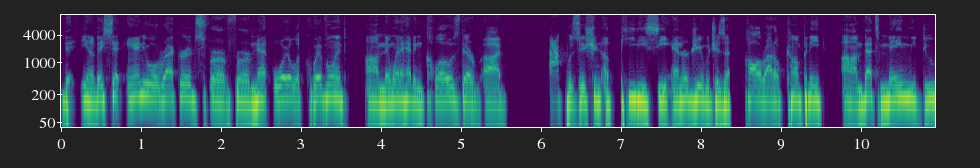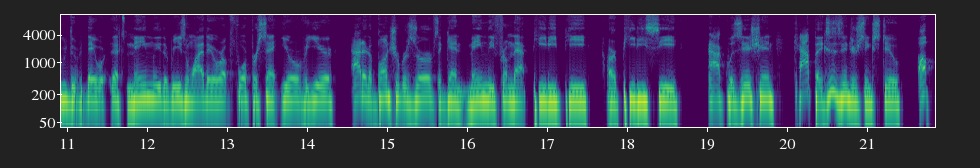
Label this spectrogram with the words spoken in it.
They, you know, they set annual records for for net oil equivalent. Um, they went ahead and closed their uh, acquisition of PDC Energy, which is a Colorado company. Um, that's mainly due to they were that's mainly the reason why they were up four percent year over year added a bunch of reserves, again, mainly from that PDP or PDC acquisition. CapEx, is interesting, Stu, up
